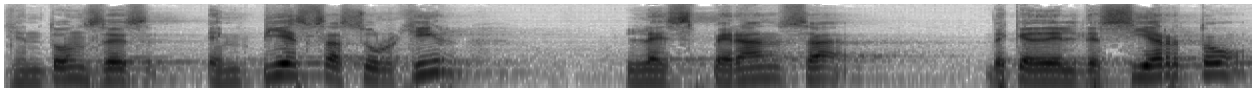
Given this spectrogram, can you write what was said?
Y entonces empieza a surgir la esperanza de que del desierto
